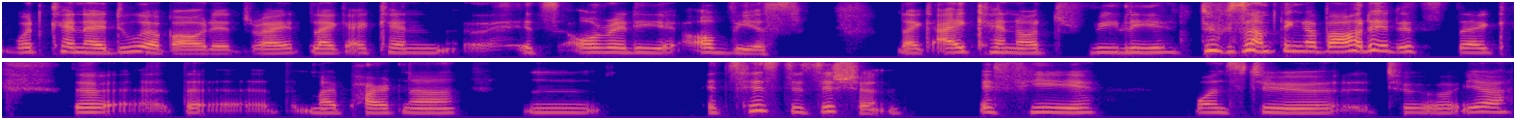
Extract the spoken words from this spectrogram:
what can i do about it right? Like i can it's already obvious. Like i cannot really do something about it. It's like the the my partner mm, it's his decision if he wants to to yeah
